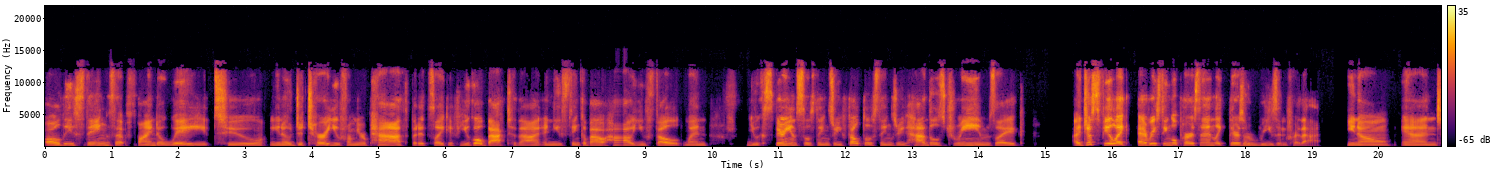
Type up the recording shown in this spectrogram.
all these things that find a way to, you know, deter you from your path. But it's like if you go back to that and you think about how you felt when you experienced those things or you felt those things or you had those dreams, like, I just feel like every single person, like there's a reason for that, you know? And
